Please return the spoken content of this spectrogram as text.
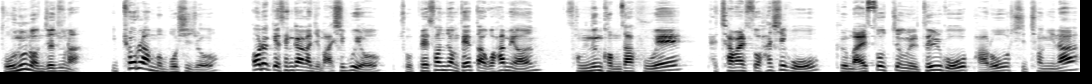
돈은 언제 주나? 이 표를 한번 보시죠. 어렵게 생각하지 마시고요. 조폐 선정됐다고 하면 성능 검사 후에 폐차 말소 하시고 그 말소증을 들고 바로 시청이나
